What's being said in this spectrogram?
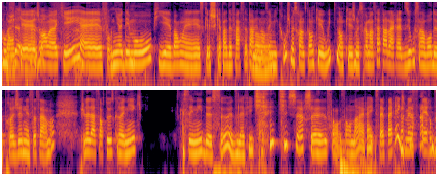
Oh, donc, euh, je ben, ok, euh, fournis un démo, puis euh, bon, euh, est-ce que je suis capable de faire ça, parler dans ouais. un micro? Je me suis rendu compte que oui, donc euh, je me suis ramassée à faire de la radio sans avoir de projet nécessairement. Puis là, la sorteuse chronique, c'est né de ça, dit la fille qui, qui cherche euh, son, son air. Hey, ça paraît que je me suis perdue,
